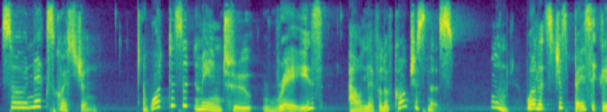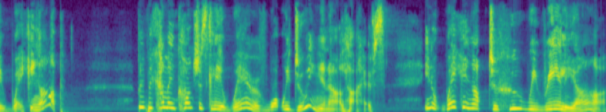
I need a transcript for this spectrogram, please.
so, next question. What does it mean to raise our level of consciousness? Hmm. Well, it's just basically waking up. We're becoming consciously aware of what we're doing in our lives. You know, waking up to who we really are.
